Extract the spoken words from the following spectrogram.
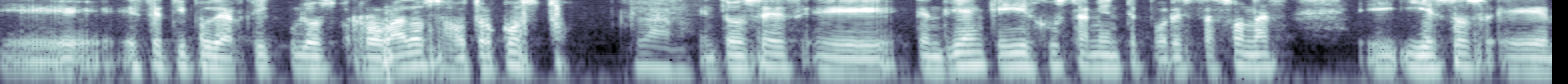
eh, este tipo de artículos robados a otro costo. Claro. Entonces, eh, tendrían que ir justamente por estas zonas y, y estos eh,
